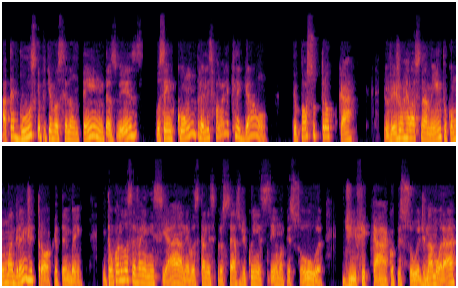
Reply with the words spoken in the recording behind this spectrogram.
até busca porque você não tem muitas vezes, você encontra ali e fala: olha que legal, eu posso trocar. Eu vejo um relacionamento como uma grande troca também. Então, quando você vai iniciar, né, você está nesse processo de conhecer uma pessoa, de ficar com a pessoa, de namorar,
